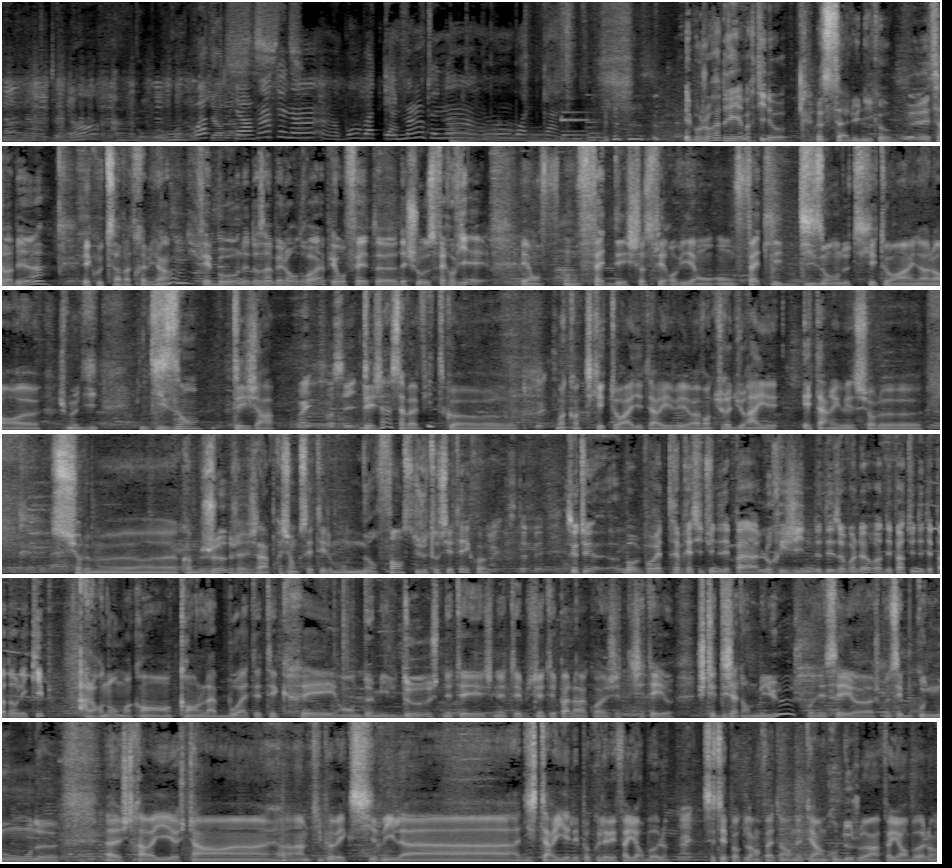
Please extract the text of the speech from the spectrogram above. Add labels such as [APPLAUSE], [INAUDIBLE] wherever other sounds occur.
Maintenant, un bon podcast. Maintenant, un bon podcast. Et maintenant, un bon podcast. Et bonjour Adrien Martineau. Salut Nico. Euh, ça va bien? Écoute, ça va très bien. Il fait beau, on est dans un bel endroit et puis on fête euh, des choses ferroviaires. Et on, on fête des choses ferroviaires, on, on fête les 10 ans de Ticket to Ride. Alors euh, je me dis, 10 ans déjà, Oui, aussi. déjà ça va vite quoi. Moi quand Ticket to Ride est arrivé, Aventuré du Rail est, est arrivé sur le, sur le, euh, comme jeu, j'ai l'impression que c'était mon enfance du jeu de société quoi. Oui, tout à fait. Parce que tu, bon, pour être très précis, tu n'étais pas à l'origine de Days of Wonder. Au départ, tu n'étais pas dans l'équipe. Alors non, moi quand, quand la boîte était créée en 2002, je n'étais je n'étais je n'étais pas là quoi. J'étais euh, j'étais déjà dans le milieu. Je connaissais euh, je connaissais beaucoup de monde. Je travaillais j'étais un, un petit peu avec Cyril à, à Distari à l'époque où il avait Fireball. Cette époque-là en fait, hein. on était un groupe de joueurs à Fireball.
